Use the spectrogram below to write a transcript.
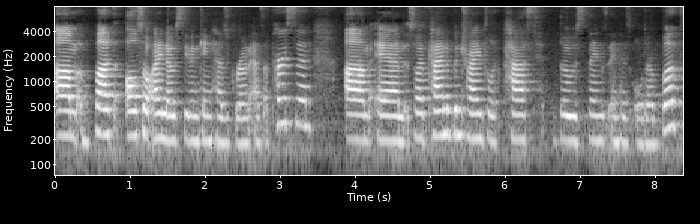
Um, but also I know Stephen King has grown as a person. Um, and so I've kind of been trying to look past those things in his older books.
